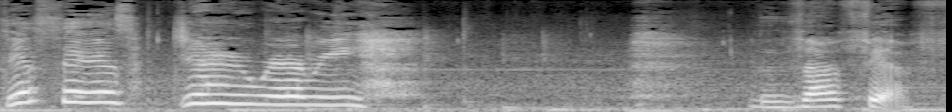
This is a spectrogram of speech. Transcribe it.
This is January the 5th.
